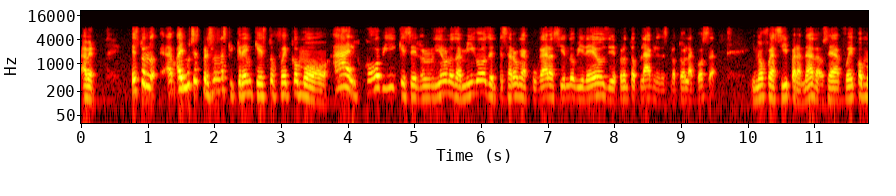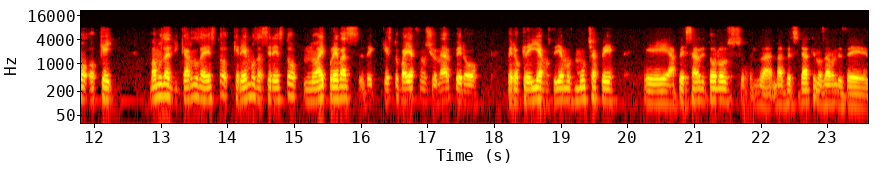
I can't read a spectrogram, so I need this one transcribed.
a ver, esto no, hay muchas personas que creen que esto fue como, ah, el hobby, que se reunieron los amigos, empezaron a jugar haciendo videos y de pronto, Black les explotó la cosa. Y no fue así para nada, o sea, fue como, ok, vamos a dedicarnos a esto, queremos hacer esto, no hay pruebas de que esto vaya a funcionar, pero, pero creíamos, teníamos mucha fe, eh, a pesar de todos la, la adversidad que nos daban desde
